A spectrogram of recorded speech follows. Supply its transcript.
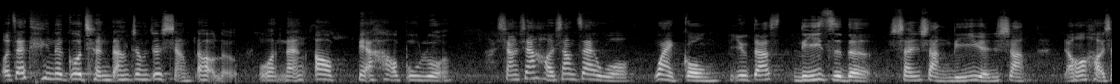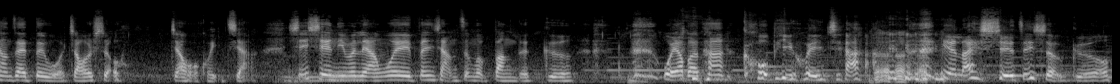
我在听的过程当中就想到了我南澳边号部落，想象好像在我外公 Udas 梨子的山上梨园上，然后好像在对我招手，叫我回家。谢谢你们两位分享这么棒的歌。我要把它 copy 回家，也来学这首歌哦。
